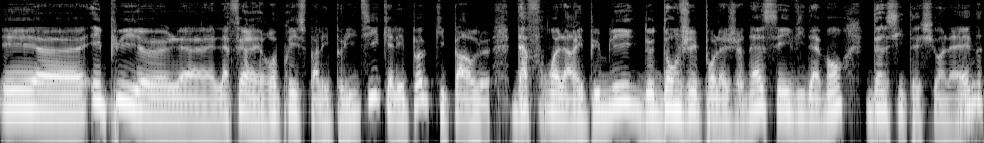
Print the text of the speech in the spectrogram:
Et, euh, et puis euh, l'affaire est reprise par les politiques à l'époque qui parlent d'affront à la République, de danger pour la jeunesse et évidemment d'incitation à la haine.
